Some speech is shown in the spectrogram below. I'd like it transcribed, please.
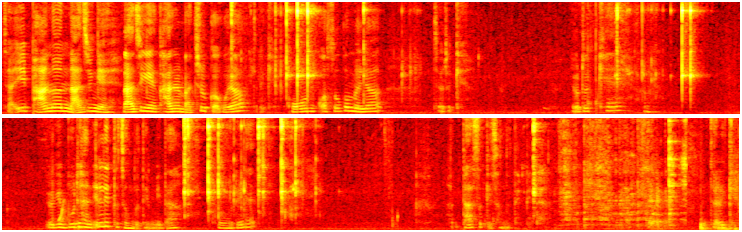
자, 이 반은 나중에, 나중에 간을 맞출 거고요. 이렇게 고운 꽃소금을요. 저렇게, 요렇게, 어. 여기 물이 한 1리터 정도 됩니다. 국물이 한 5개 정도 됩니다. 자 이렇게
